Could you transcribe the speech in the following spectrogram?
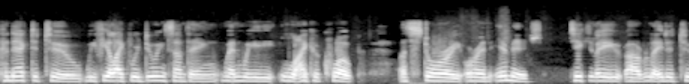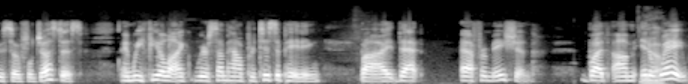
connected to, we feel like we're doing something when we like a quote, a story, or an image, particularly uh, related to social justice. And we feel like we're somehow participating by that affirmation. But um, in yeah, a way,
